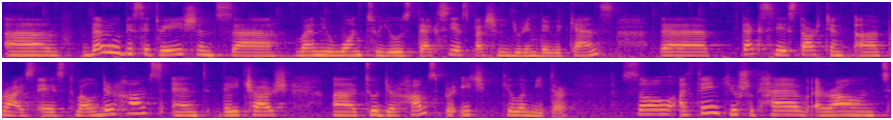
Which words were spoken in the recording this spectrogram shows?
Uh, there will be situations uh, when you want to use taxi, especially during the weekends. The taxi starting uh, price is 12 dirhams and they charge uh, 2 dirhams per each kilometer. So I think you should have around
